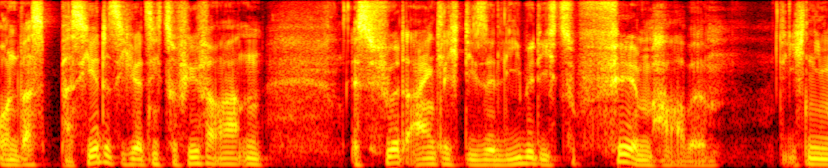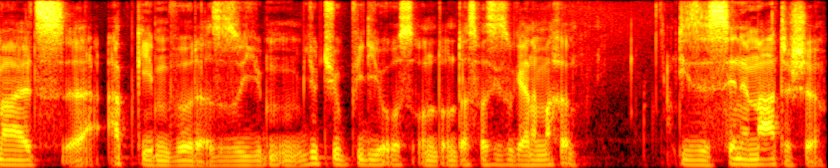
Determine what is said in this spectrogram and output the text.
Und was passiert ist, ich will jetzt nicht zu viel verraten, es führt eigentlich diese Liebe, die ich zu Film habe, die ich niemals äh, abgeben würde, also so YouTube-Videos und, und das, was ich so gerne mache. Dieses Cinematische,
